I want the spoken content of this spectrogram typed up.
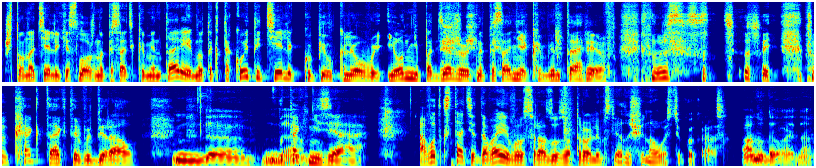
что на телеке сложно писать комментарии, ну так такой ты телек купил клевый, и он не поддерживает написание комментариев. Ну, слушай, ну как так ты выбирал? Да, Ну так нельзя. А вот, кстати, давай его сразу затроллим следующей новостью как раз. А ну давай, да.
